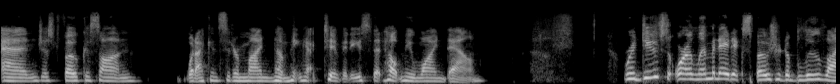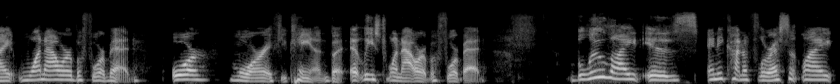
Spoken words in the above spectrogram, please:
and just focus on what i consider mind numbing activities that help me wind down Reduce or eliminate exposure to blue light one hour before bed, or more if you can, but at least one hour before bed. blue light is any kind of fluorescent light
